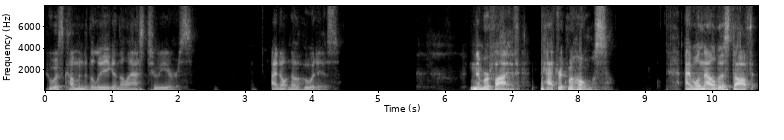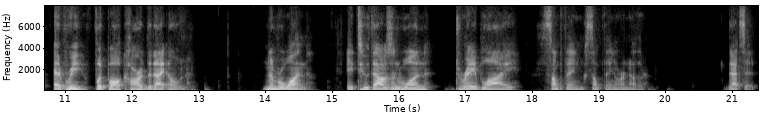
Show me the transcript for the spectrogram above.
who has come into the league in the last two years, I don't know who it is. Number five, Patrick Mahomes. I will now list off every football card that I own. Number one, a 2001 Dre Bly something, something or another. That's it.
